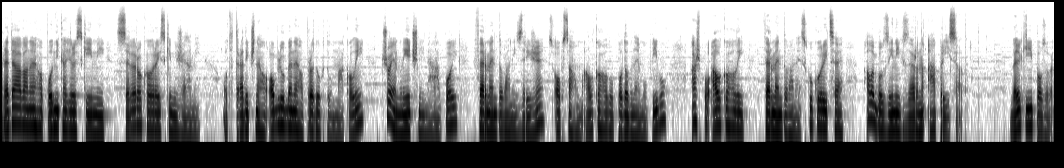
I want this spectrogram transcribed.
predávaného podnikateľskými severokorejskými ženami. Od tradičného obľúbeného produktu makoli, čo je mliečný nápoj, fermentovaný z ryže s obsahom alkoholu podobnému pivu, až po alkoholy fermentované z kukurice alebo z iných zrn a prísad. Veľký pozor.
